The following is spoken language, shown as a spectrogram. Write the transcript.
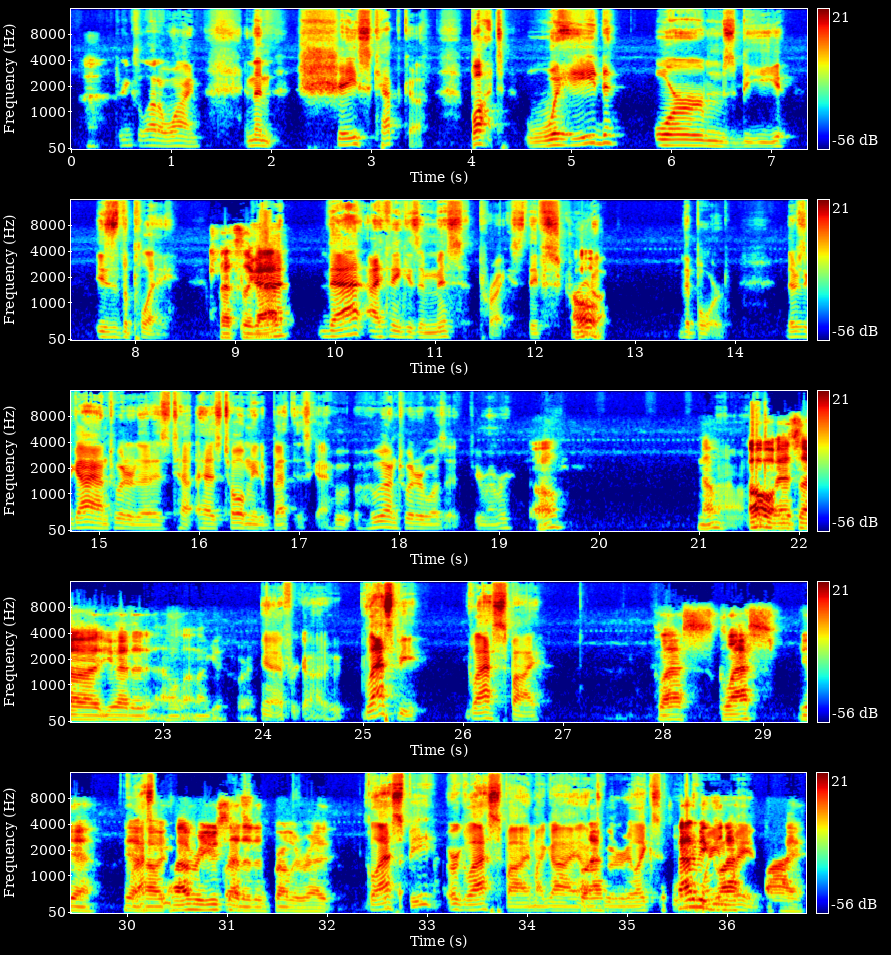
drinks a lot of wine. And then Chase Koepka. But Wade Ormsby is the play. That's the that, guy? That I think is a misprice. They've screwed oh. up the board. There's a guy on Twitter that has t- has told me to bet this guy. Who who on Twitter was it? Do you remember? Oh. No. Um, oh, as uh you had a hold on, I'll get it for it. Yeah, I forgot who Glassby. Glass spy. Glass glass yeah. Yeah, how, however you said it is probably right. Glassby or Glass Spy, my guy on Twitter. He likes it's gotta be Glass Wade.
